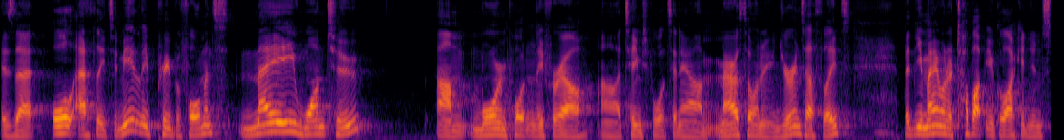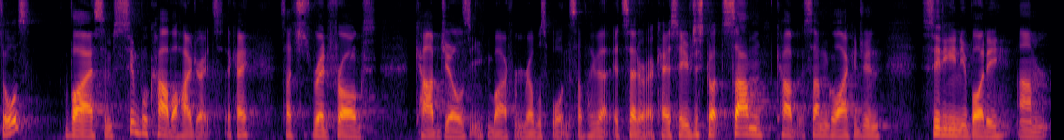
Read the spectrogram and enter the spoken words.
is that all athletes immediately pre-performance may want to, um, more importantly for our uh, team sports and our marathon and endurance athletes, but you may want to top up your glycogen stores via some simple carbohydrates, okay, such as red frogs, carb gels that you can buy from Rebel Sport and stuff like that, etc. Okay, so you've just got some carb, some glycogen sitting in your body. Um,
